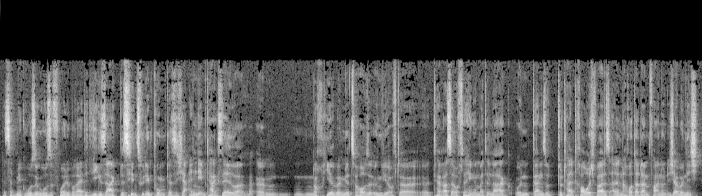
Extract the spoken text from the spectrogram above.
Das hat mir große, große Freude bereitet. Wie gesagt, bis hin zu dem Punkt, dass ich ja an dem Tag selber ähm, noch hier bei mir zu Hause irgendwie auf der äh, Terrasse auf der Hängematte lag und dann so total traurig war, dass alle nach Rotterdam fahren und ich aber nicht,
